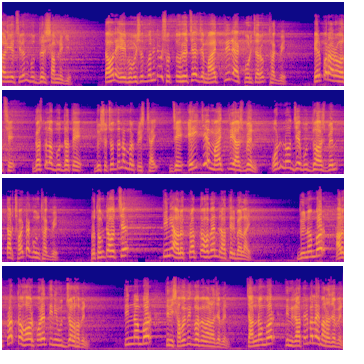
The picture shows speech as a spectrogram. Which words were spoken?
দাঁড়িয়েছিলেন বুদ্ধের সামনে গিয়ে। তাহলে এই ভবিষ্যৎবাণীটাও সত্য হয়েছে যে মায়ত্রীর এক পরিচারক থাকবে। এরপর আরও আছে গসপেল অফ বুদ্ধাতে দুইশো চোদ্দ নম্বর পৃষ্ঠায় যে এই যে মাইত্রী আসবেন, অন্য যে বুদ্ধ আসবেন, তার ছয়টা গুণ থাকবে। প্রথমটা হচ্ছে, তিনি আলোকপ্রাপ্ত হবেন রাতের বেলায়। দুই নম্বর, আলোকপ্রাপ্ত হওয়ার পরে তিনি উজ্জ্বল হবেন। তিন নম্বর, তিনি স্বাভাবিকভাবে মারা যাবেন। চার নম্বর, তিনি রাতের বেলায় মারা যাবেন।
